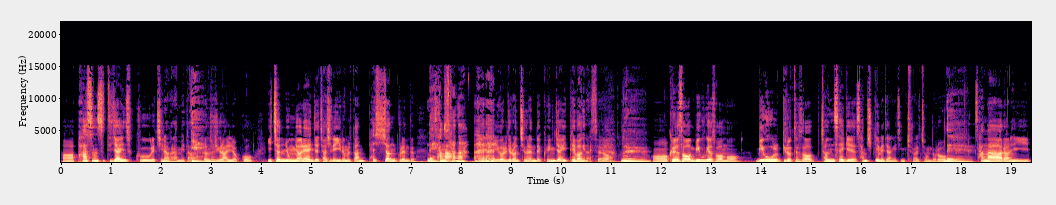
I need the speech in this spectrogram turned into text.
어, 파슨스 디자인 스쿨에 진학을 합니다. 네. 그런 소식을 알렸고, 2006년에 이제 자신의 이름을 딴 패션 브랜드 네, 상아, 상아. 네, 이걸 런칭을 했는데 굉장히 대박이 났어요. 네. 어 그래서 미국에서 뭐 미국을 비롯해서 전 세계 30개 매장에 진출할 정도로 네. 상아라는 이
